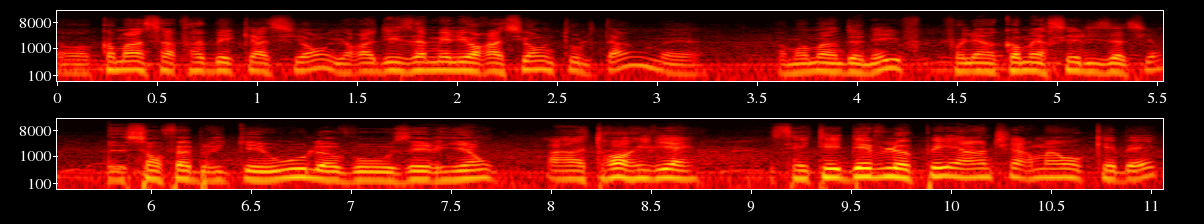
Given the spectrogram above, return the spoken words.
On commence la fabrication. Il y aura des améliorations tout le temps, mais à un moment donné, il faut aller en commercialisation. Ils sont fabriqués où, là, vos aérions? À Trois-Rivières. Ça a été développé entièrement au Québec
